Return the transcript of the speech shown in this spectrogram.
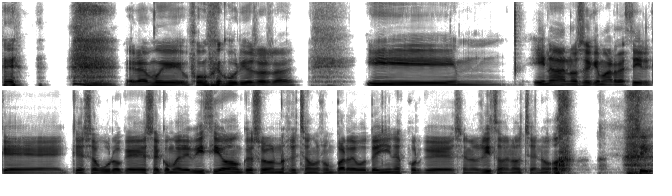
Era muy, fue muy curioso, ¿sabes? Y, y nada, no sé qué más decir, que, que, seguro que se come de vicio, aunque solo nos echamos un par de botellines porque se nos hizo de noche, ¿no? Sí,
